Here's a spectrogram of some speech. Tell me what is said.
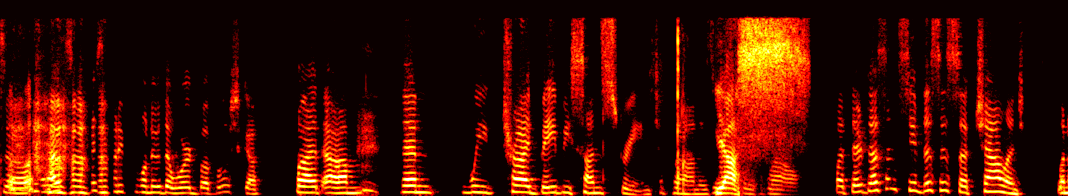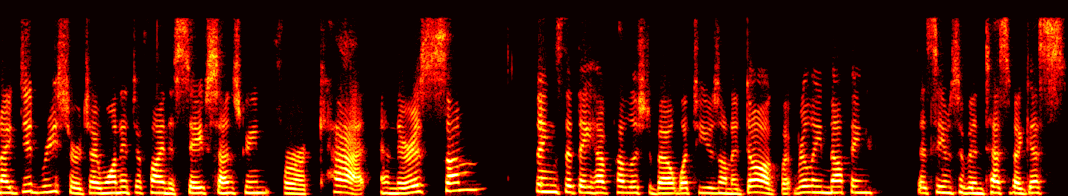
So I was surprised how many people knew the word babushka. But um, then we tried baby sunscreen to put on his ears as well. but there doesn't seem this is a challenge when i did research i wanted to find a safe sunscreen for a cat and there is some things that they have published about what to use on a dog but really nothing that seems to have been tested i guess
